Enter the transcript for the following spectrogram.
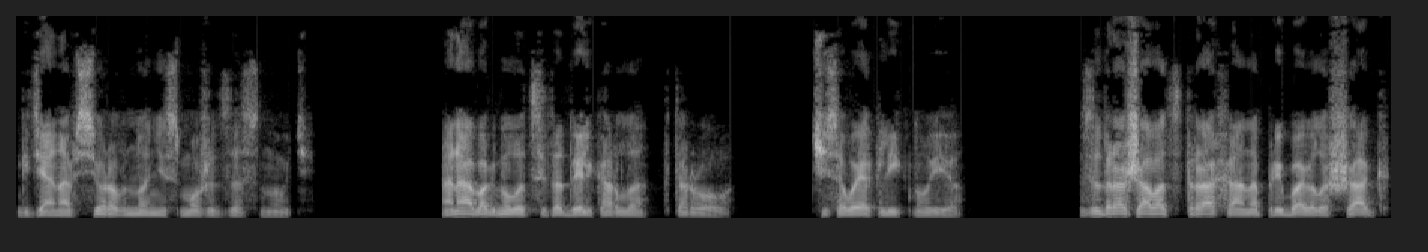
где она все равно не сможет заснуть. Она обогнула цитадель Карла II. Часовой окликнул ее. Задрожав от страха, она прибавила шаг,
